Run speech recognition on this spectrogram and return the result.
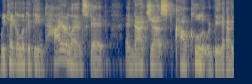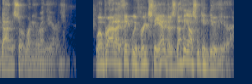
We take a look at the entire landscape and not just how cool it would be to have a dinosaur running around the earth. Well, Brad, I think we've reached the end. There's nothing else we can do here.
